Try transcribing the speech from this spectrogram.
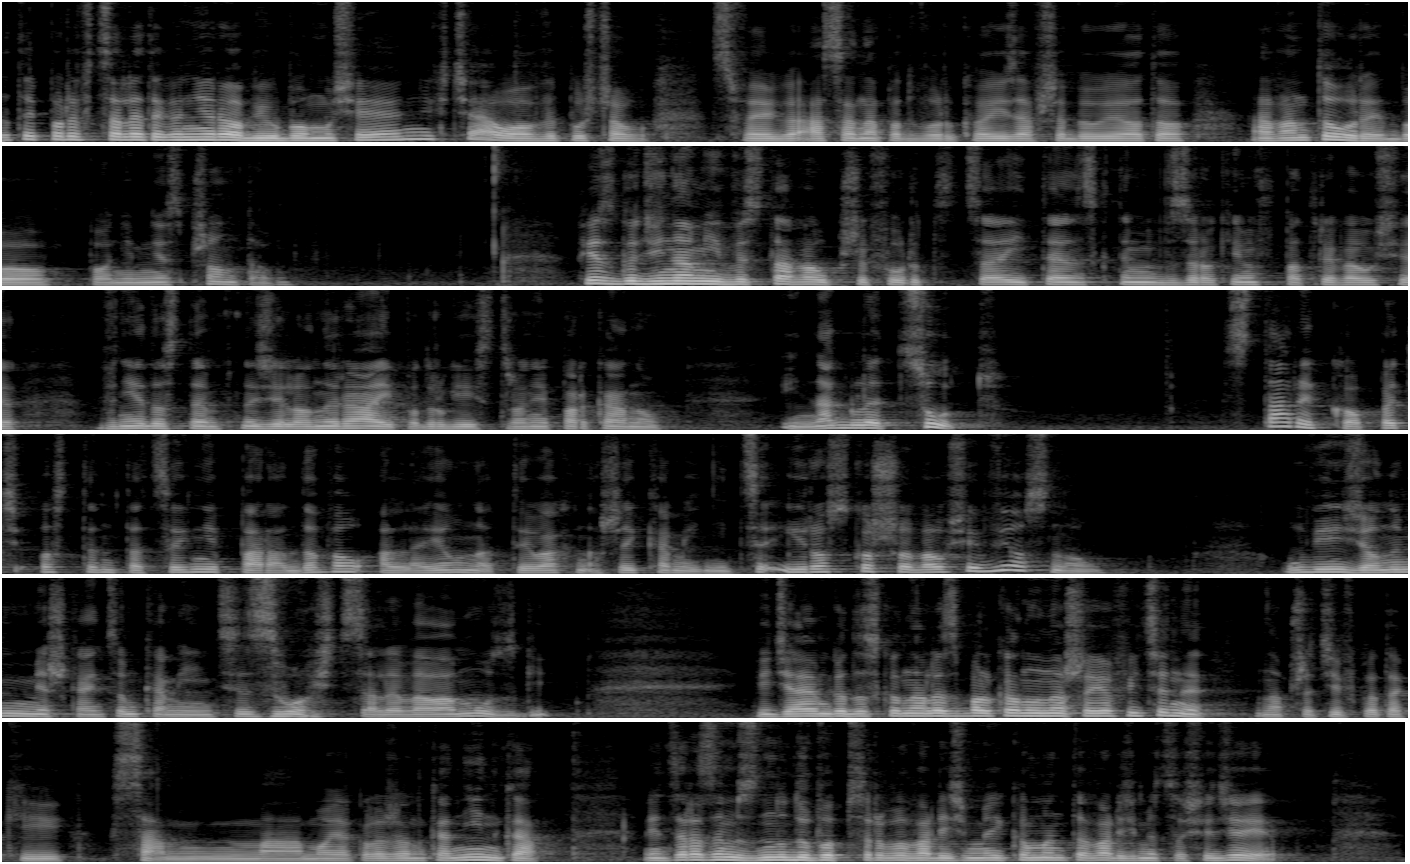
Do tej pory wcale tego nie robił, bo mu się nie chciało. Wypuszczał swojego asa na podwórko i zawsze były o to awantury, bo po nim nie sprzątał. Pies godzinami wystawał przy furtce i tęsknym wzrokiem wpatrywał się w niedostępny zielony raj po drugiej stronie parkanu. I nagle cud! Stary kopeć ostentacyjnie paradował aleją na tyłach naszej kamienicy i rozkoszował się wiosną. Uwięzionym mieszkańcom kamienicy złość zalewała mózgi. Widziałem go doskonale z balkonu naszej oficyny. Naprzeciwko taki sam ma moja koleżanka Ninka, więc razem z nudów obserwowaliśmy i komentowaliśmy, co się dzieje.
